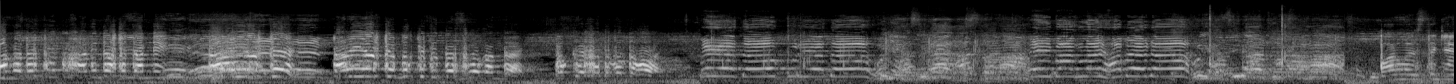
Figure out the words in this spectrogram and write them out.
বাংলাদেশকে একটি স্বাধীন রাষ্ট্র চাননি, তারাই আজকে তারাই আজকে মুক্তিযুদ্ধের স্লোগান দেয় দুঃখের সাথে বলতে হয় পুড়িয়ে দাও পুড়িয়ে দাও এই বাংলায় হবে না বাংলাদেশ থেকে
